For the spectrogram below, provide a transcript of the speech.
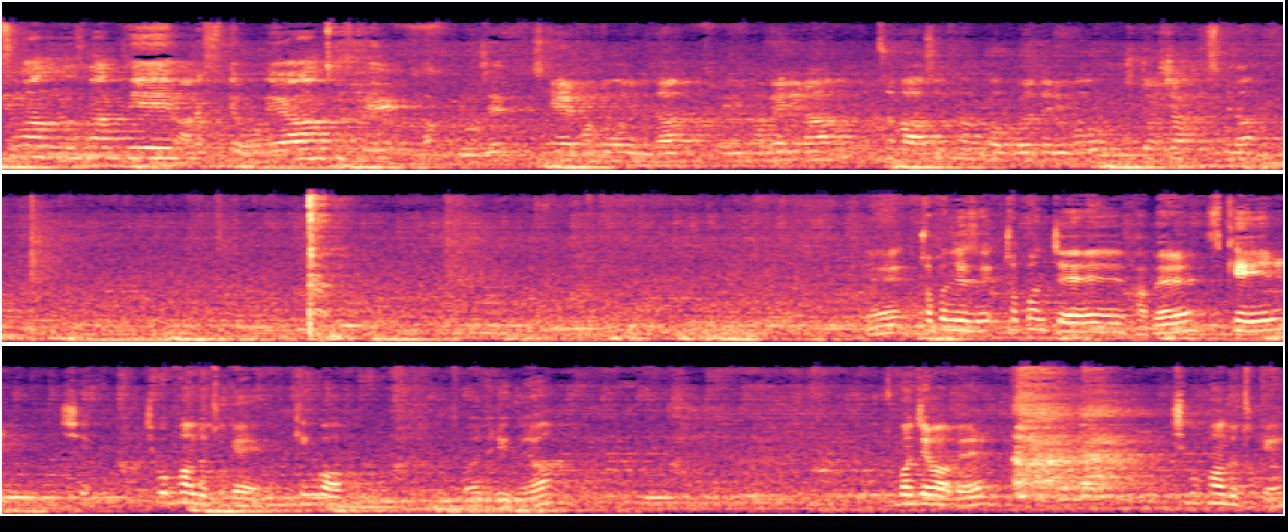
승환 승환팀 RST 원혜연 팀 박효진 스케일 박용훈입니다. 저희 바벨이랑 수바 선택하는 거 보여드리고 측정 시작하겠습니다. 네, 첫 번째 첫 번째 바벨 스케일 10, 15파운드 두 개 낀 거 보여드리고요. 두 번째 바벨 15파운드 두 개.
